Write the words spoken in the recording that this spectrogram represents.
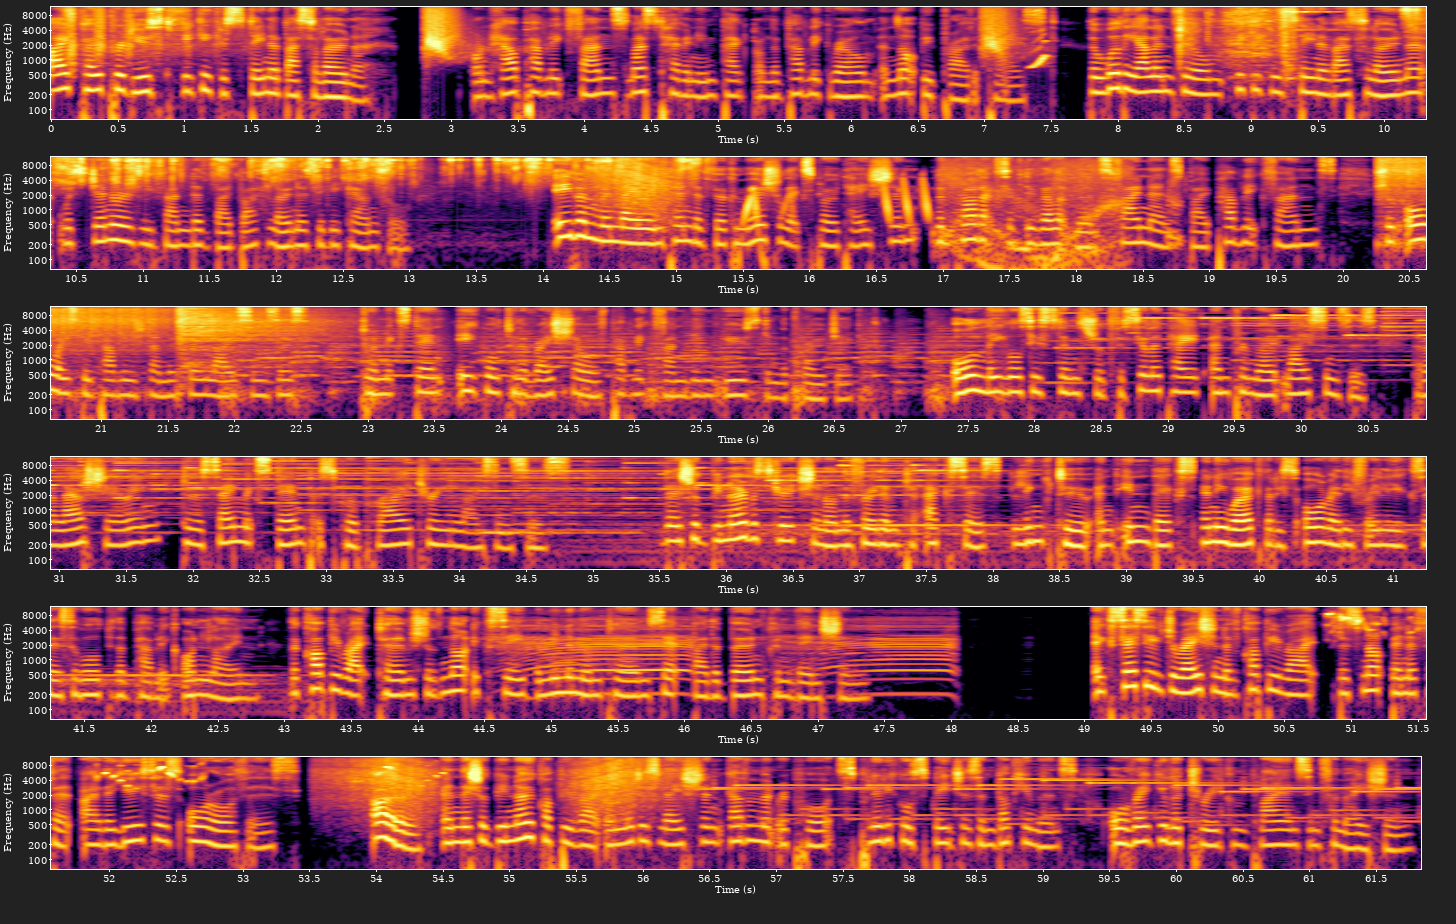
I co-produced Vicky Cristina Barcelona on how public funds must have an impact on the public realm and not be privatised. The Woody Allen film Vicky Cristina Barcelona was generously funded by Barcelona City Council. Even when they are intended for commercial exploitation, the products of developments financed by public funds should always be published under free licenses to an extent equal to the ratio of public funding used in the project. All legal systems should facilitate and promote licenses that allow sharing to the same extent as proprietary licenses. There should be no restriction on the freedom to access, link to and index any work that is already freely accessible to the public online. The copyright term should not exceed the minimum term set by the Berne Convention. Excessive duration of copyright does not benefit either users or authors. Oh, and there should be no copyright on legislation, government reports, political speeches and documents, or regulatory compliance information.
